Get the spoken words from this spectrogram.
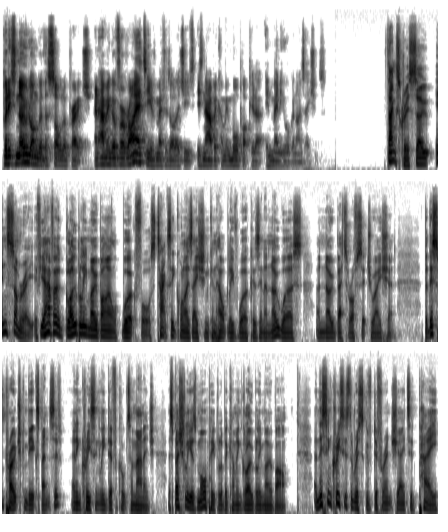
But it's no longer the sole approach, and having a variety of methodologies is now becoming more popular in many organizations. Thanks, Chris. So, in summary, if you have a globally mobile workforce, tax equalisation can help leave workers in a no worse and no better off situation. But this approach can be expensive and increasingly difficult to manage, especially as more people are becoming globally mobile. And this increases the risk of differentiated pay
